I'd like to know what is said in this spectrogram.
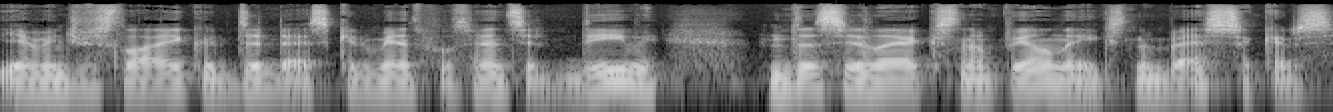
ja viņš visu laiku dzirdēs, ka viens plus viens ir divi, nu, tas ir liekas, nu, pilnīgs nu, bezsakars.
